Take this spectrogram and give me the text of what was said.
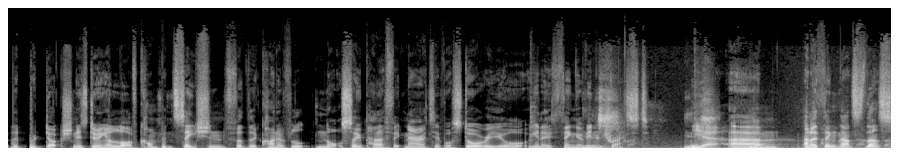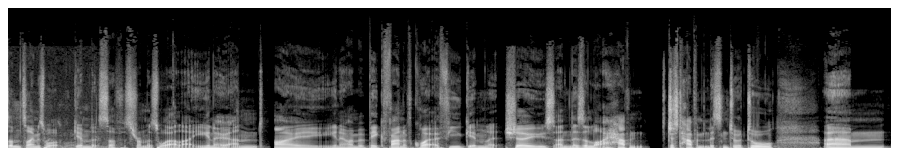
the production is doing a lot of compensation for the kind of not so perfect narrative or story or you know thing of Yes. interest yeah um, and I think that's that's sometimes what Gimlet suffers from as well. Like, you know, and I, you know, I'm a big fan of quite a few Gimlet shows, and there's a lot I haven't just haven't listened to at all. Um,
